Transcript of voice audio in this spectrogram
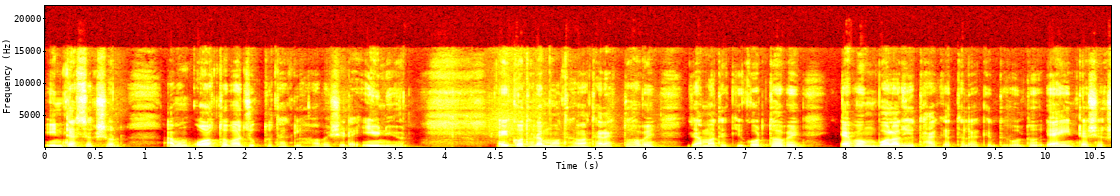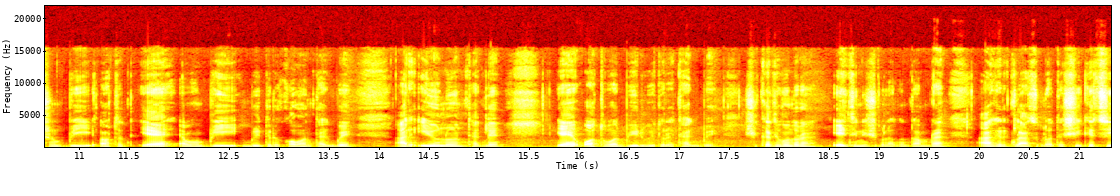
ইন্টারসেকশন এবং অথবা যুক্ত থাকলে হবে সেটা ইউনিয়ন এই কথাটা মাথায় মাথায় রাখতে হবে যে আমাদের কি করতে হবে এবং বলা যদি থাকে তাহলে কিন্তু বলতো এ ইন্টারসেকশন বি অর্থাৎ এ এবং বি ভিতরে কমান থাকবে আর ইউনিয়ন থাকলে এ অথবা বির ভিতরে থাকবে। শিক্ষার্থী বন্ধুরা, এই জিনিসগুলো কিন্তু আমরা আগের ক্লাসগুলোতে শিখেছি।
